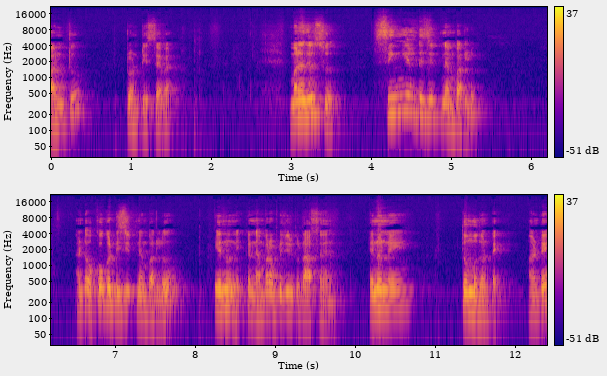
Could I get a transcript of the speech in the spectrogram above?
వన్ టు ట్వంటీ సెవెన్ మనకు తెలుసు సింగిల్ డిజిట్ నెంబర్లు అంటే ఒక్కొక్క డిజిట్ నెంబర్లు ఎన్ని ఉన్నాయి ఇక్కడ నెంబర్ ఆఫ్ డిజిట్ రాస్తాను నేను. ఎన్ని ఉన్నాయి తొమ్మిది ఉంటాయి. అంటే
